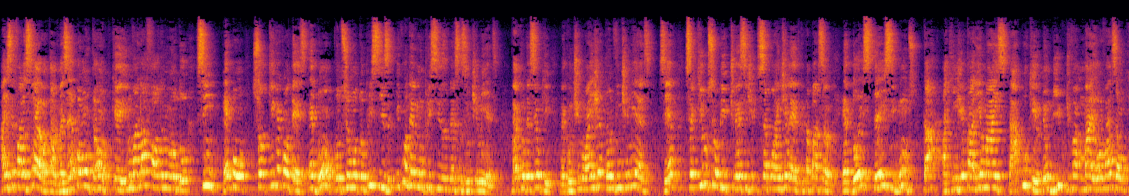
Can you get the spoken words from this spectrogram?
Aí você fala assim, ah, Otávio, mas é bom então, porque aí não vai dar falta no motor. Sim, é bom. Só que o que, acontece? É bom quando o seu motor precisa. E quando ele não precisa dessas 20 ml? Vai acontecer o quê? Vai continuar injetando 20 ml, certo? Se aqui o seu bico tivesse essa corrente elétrica está passando é 2, 3 segundos, tá? Aqui injetaria mais, tá? Porque eu tenho um bico de maior vazão.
